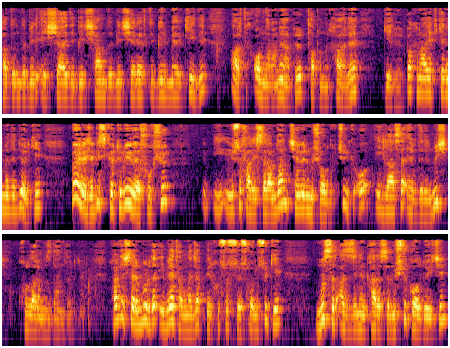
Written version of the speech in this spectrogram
kadındı, bir eşyaydı, bir şandı, bir şerefti, bir mevkiydi. Artık onlara ne yapıyor? Tapınır hale geliyor. Bakın ayet-i kerimede diyor ki böylece biz kötülüğü ve fuhşu Yusuf Aleyhisselam'dan çevirmiş olduk. Çünkü o ihlasa erdirilmiş kullarımızdandır diyor. Kardeşlerim burada ibret alınacak bir husus söz konusu ki Mısır Aziz'inin karısı müşrik olduğu için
